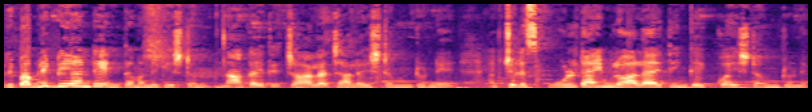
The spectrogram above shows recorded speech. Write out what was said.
రిపబ్లిక్ డే అంటే ఎంతమందికి ఇష్టం? నాకైతే చాలా చాలా ఇష్టం ఉంటుండే. యాక్చువల్లీ స్కూల్ టైంలో అలా అయితే ఇంకా ఎక్కువ ఇష్టం ఉంటుండే.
